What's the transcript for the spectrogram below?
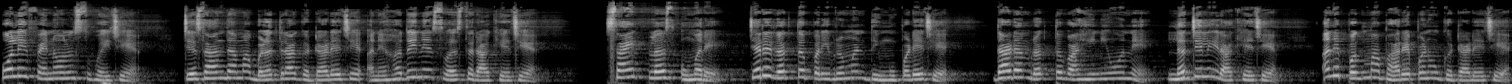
પોલીફેનોલ્સ હોય છે, જે સાંધામાં બળતરા ઘટાડે છે અને હૃદયને સ્વસ્થ રાખે છે. સાઠ પ્લસ ઉંમરે જ્યારે રક્ત પરિભ્રમણ ધીમું પડે છે, દાડમ રક્તવાહિનીઓને લચેલી રાખે છે અને પગમાં ભારેપણું ઘટાડે છે.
